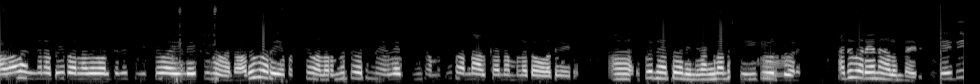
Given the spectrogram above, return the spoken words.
അയാൾ എങ്ങനെ അപ്പൊ ഈ പറഞ്ഞതുപോലെ തന്നെ ചീത്ത വഴിയിലേക്ക് വേണം അത് പറയാം. പക്ഷെ വളർന്നിട്ട് ഒരു നിലനിൽക്കുന്ന സമയത്ത് ഈ പറഞ്ഞ ആൾക്കാർ നമ്മളെ തോളത്ത് വരും ഇപ്പൊ നേരത്തെ പറഞ്ഞു ഞങ്ങളുടെ സ്റ്റേജ് കൊടുത്ത് പറയും. അത് പറയാൻ ആളുണ്ടായിരിക്കും. സ്റ്റേജ്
